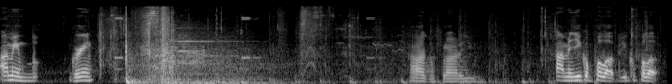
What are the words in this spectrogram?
I mean, b- green. How I can fly to you? I mean, you can pull up. You can pull up.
